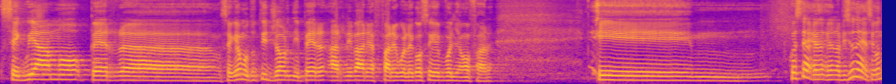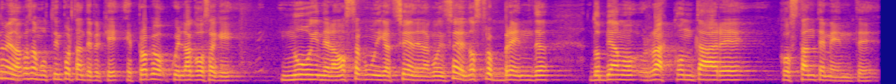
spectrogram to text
seguiamo, per, uh, seguiamo tutti i giorni per arrivare a fare quelle cose che vogliamo fare. E, questa è la visione, secondo me, è una cosa molto importante perché è proprio quella cosa che noi nella nostra comunicazione, nella comunicazione del nostro brand, dobbiamo raccontare costantemente,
